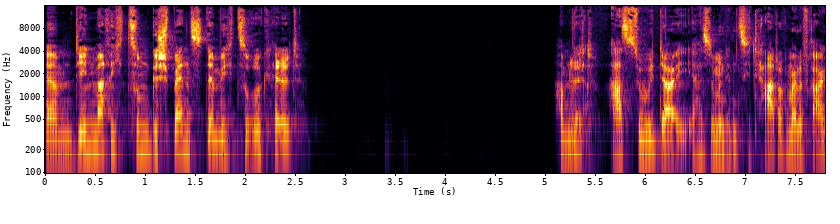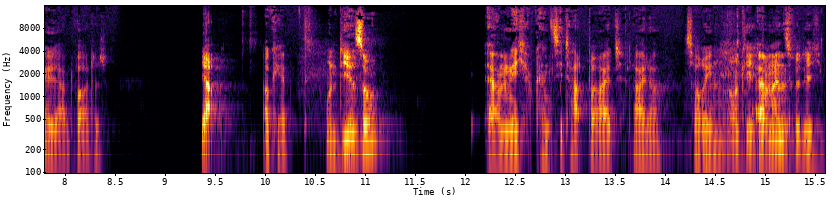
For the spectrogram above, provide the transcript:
Ähm, den mache ich zum Gespenst, der mich zurückhält. Hamlet. Hast du da, hast du mit dem Zitat auf meine Frage geantwortet? Ja. Okay. Und dir so? Ähm, nee, ich habe kein Zitat bereit, leider. Sorry. Mhm, okay, ich habe ähm, eins für dich.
